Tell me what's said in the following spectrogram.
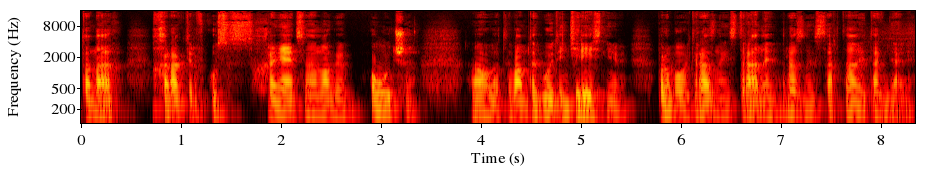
тонах характер вкуса сохраняется намного лучше. Вот. Вам так будет интереснее пробовать разные страны, разные сорта и так далее.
